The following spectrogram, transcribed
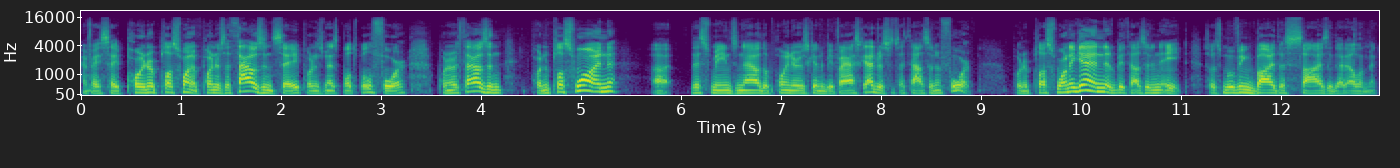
if I say pointer plus one, a pointer's a thousand, say, pointer's a nice multiple of four, pointer a thousand, pointer plus one, uh, this means now the pointer is going to be, if I ask address, it's 1004. Pointer plus one again, it'll be 1008. So it's moving by the size of that element.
